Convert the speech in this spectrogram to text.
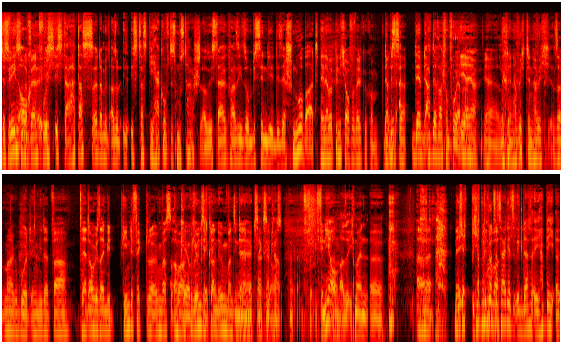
Deswegen so auch Band, äh, ist, ist da hat das äh, damit also ist das die Herkunft des Mustaches also ist da quasi so ein bisschen die, dieser Schnurrbart Nee, damit bin ich ja auf die Welt gekommen. da Das bist ist ja, der, ach, der war schon vorher ja, dran. ja, ja, also den habe ich, den habe ich seit meiner Geburt irgendwie. Das war, der hat auch gesagt, wie Gendefekt oder irgendwas, aber gewöhnen sich dran, irgendwann sieht der klar, sexy klar, aus. klar. Ich finde ich auch. Also ich meine, äh, Äh, nee, ich, ich, habe eine kurze Zeit jetzt gedacht, ich habe dich, äh,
